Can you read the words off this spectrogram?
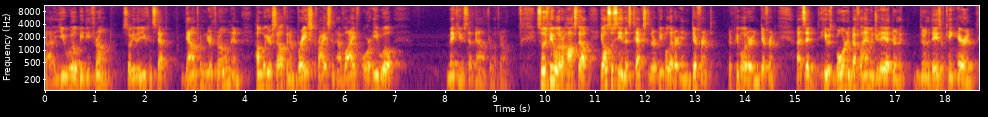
Uh, you will be dethroned. So either you can step down from your throne and humble yourself and embrace Christ and have life, or he will make you step down from the throne. So there's people that are hostile. You also see in this text there are people that are indifferent. There are people that are indifferent. Uh, it said he was born in Bethlehem in Judea during the during the days of King Herod,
